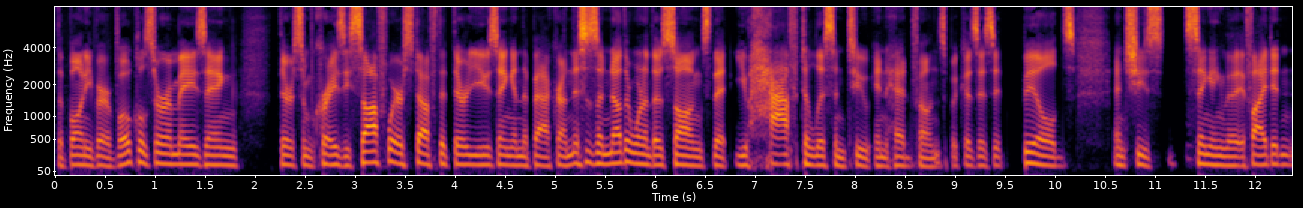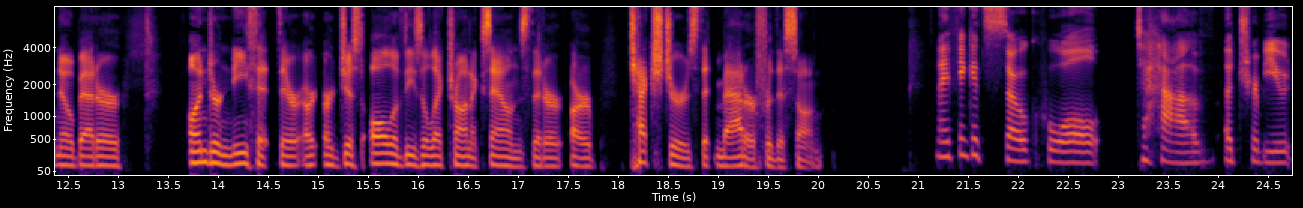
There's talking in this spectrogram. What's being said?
The Bon Iver vocals are amazing. There's some crazy software stuff that they're using in the background. This is another one of those songs that you have to listen to in headphones because as it builds and she's singing the If I Didn't Know Better, underneath it, there are, are just all of these electronic sounds that are, are textures that matter for this song. and i think it's so cool to have a tribute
